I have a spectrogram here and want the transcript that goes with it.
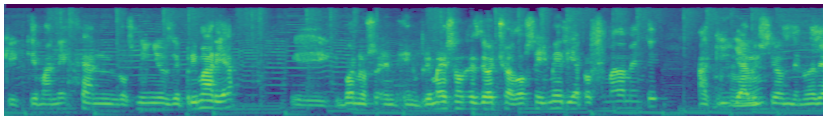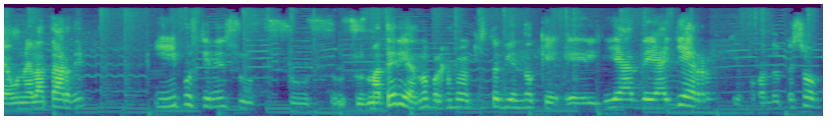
que, manejan los niños de primaria. Eh, bueno, en, en, primaria son desde 8 a 12 y media aproximadamente, aquí ya lo hicieron de 9 a 1 de la tarde, y pues tienen sus, sus, materias, ¿no? Por ejemplo, aquí estoy viendo que el día de ayer, que fue cuando empezó,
